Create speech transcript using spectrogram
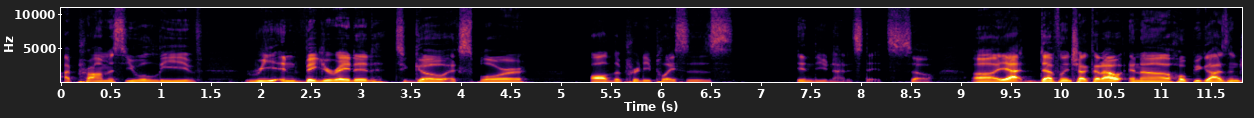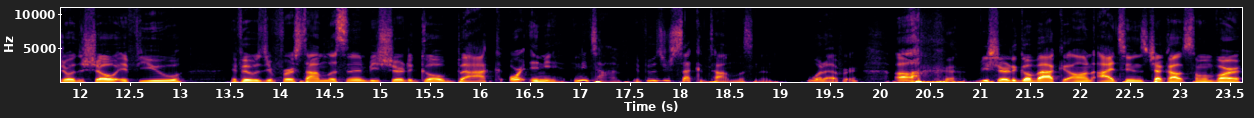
I promise you will leave reinvigorated to go explore all the pretty places in the United States. So, uh, yeah, definitely check that out, and uh, hope you guys enjoyed the show. If you if it was your first time listening, be sure to go back or any anytime. If it was your second time listening, whatever. Uh, be sure to go back on iTunes, check out some of our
